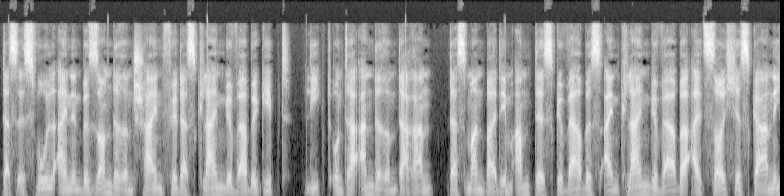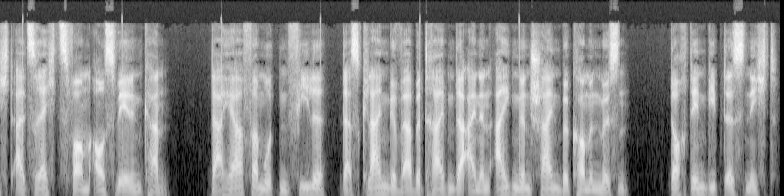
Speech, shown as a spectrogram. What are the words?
dass es wohl einen besonderen Schein für das Kleingewerbe gibt, liegt unter anderem daran, dass man bei dem Amt des Gewerbes ein Kleingewerbe als solches gar nicht als Rechtsform auswählen kann. Daher vermuten viele, dass Kleingewerbetreibende einen eigenen Schein bekommen müssen. Doch den gibt es nicht.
